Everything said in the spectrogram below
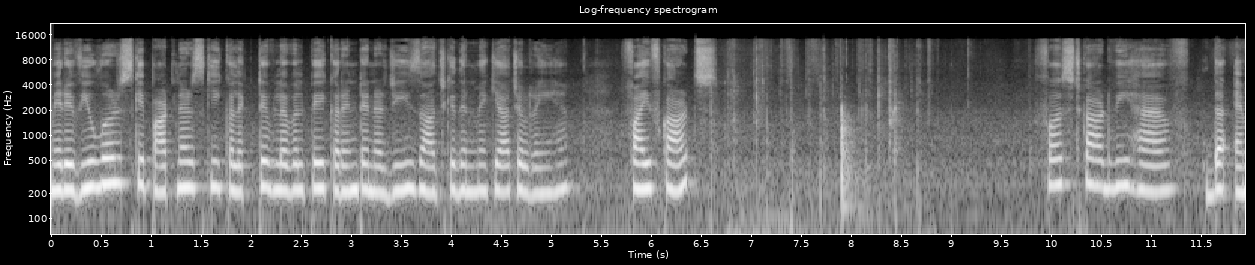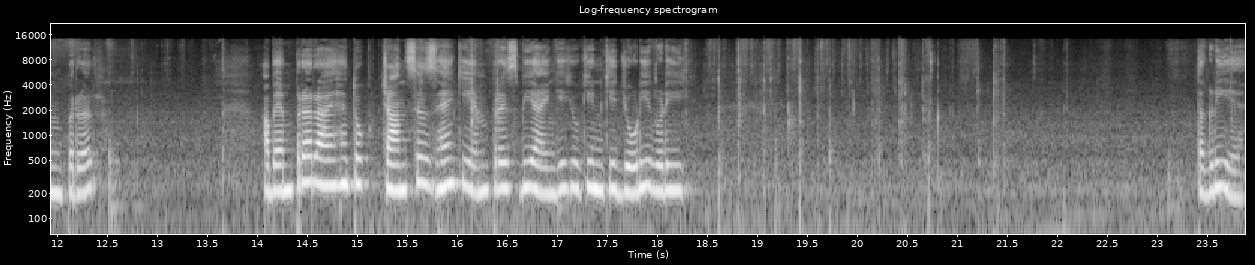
मेरे व्यूवर्स के पार्टनर्स की कलेक्टिव लेवल पे करंट एनर्जीज़ आज के दिन में क्या चल रही हैं? Five cards first card we have the emperor अब एम्प्रर आए हैं तो चांसेस हैं कि एम्प्रेस भी आएँगे क्योंकि इनकी जोड़ी बड़ी तगड़ी है।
